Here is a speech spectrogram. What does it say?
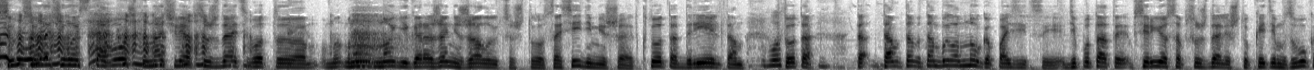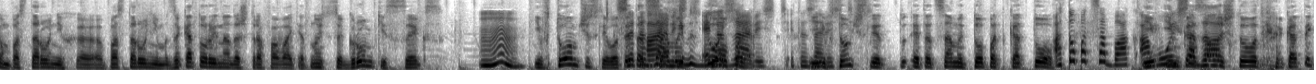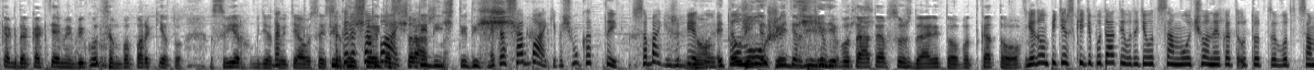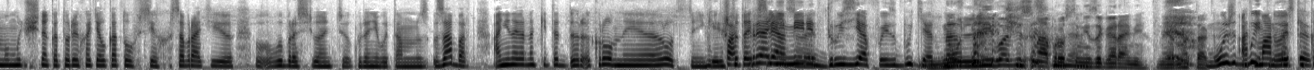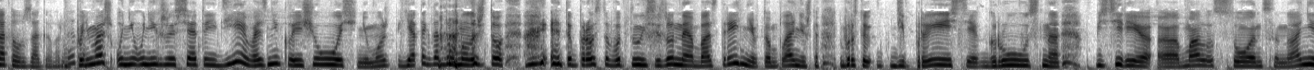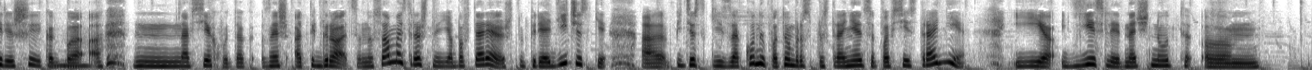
Все, началось с того, что начали обсуждать, вот э, мно- многие горожане жалуются, что соседи мешают, кто-то дрель там, Вот. кто-то... та- Там, там, там было много позиций. Депутаты всерьез обсуждали, что к этим звукам посторонних, э, посторонним, за которые надо штрафовать, относится громкий секс. М. И в том числе вот это этот самый зависть, это топот, зависть, это и зависть. в том числе этот самый топот котов. А топот собак, а им, вой им казалось, собак. что вот коты, когда когтями бегут там по паркету, сверху где-то Так- у тебя у соседа, это что это собаки. страшно. Это собаки, почему коты? Собаки же Но бегают. это тоже. лошади. питерские депутаты обсуждали топот котов. Я думаю, питерские депутаты, вот эти вот самые ученые, тот вот самый мужчина, который хотел котов всех собрать и выбросить куда-нибудь, куда-нибудь там за борт, они, наверное, какие-то кровные родственники или По что-то крайней мере, связывает. Друзья в Фейсбуке Ну, однозначно. либо весна просто Да. не за горами. Наверное, так. Может От быть, но это... котов заговор. да? Понимаешь, у, них- у них же вся эта идея возникла еще осенью. Может, я тогда думала, что это просто вот ну, сезонное обострение в том плане, что ну, просто депрессия, грустно, в Питере а, мало солнца. Но они решили как бы а, на всех вот так, знаешь, отыграться. Но самое страшное, я повторяю, что периодически а, питерские законы потом распространяются по всей стране. И если начнут... эм,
